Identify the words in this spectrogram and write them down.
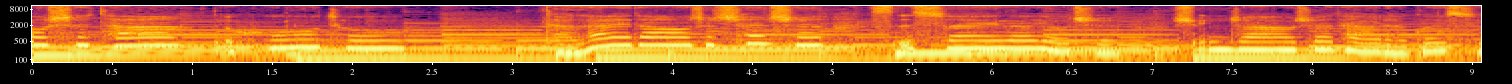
不是他的糊涂。他来到这城市，撕碎了幼稚，寻找着他的归宿。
